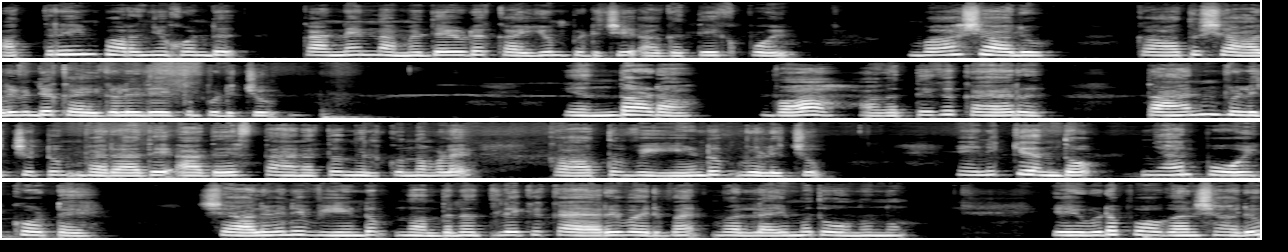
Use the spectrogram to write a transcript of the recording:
അത്രയും പറഞ്ഞുകൊണ്ട് കണ്ണൻ നമിതയുടെ കൈയും പിടിച്ച് അകത്തേക്ക് പോയി. വാ ശാലു കാത്തു ശാലുവിന്റെ കൈകളിലേക്ക് പിടിച്ചു. എന്താടാ? വാ അകത്തേക്ക് കയറ്. താൻ വിളിച്ചിട്ടും വരാതെ അതേ സ്ഥാനത്ത് നിൽക്കുന്നവളെ കാത്തു വീണ്ടും വിളിച്ചു. എനിക്കെന്തോ ഞാൻ പോയിക്കോട്ടെ. ശാലുവിന് വീണ്ടും നന്ദനത്തിലേക്ക് കയറി വരുവാൻ വല്ലായ്മ തോന്നുന്നു. എവിടെ പോകാൻ ശാലു?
